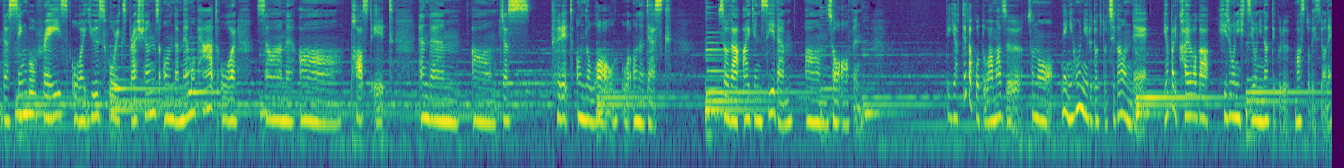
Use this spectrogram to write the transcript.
the single phrase or useful expressions on the memo pad or some uh, post it and then um, just put it on the wall or on a desk so that I can see them um, so often でやってたことはまずその、ね、日本にいる時と違うんで やっぱり会話が非常に必要になってくるマストですよね。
